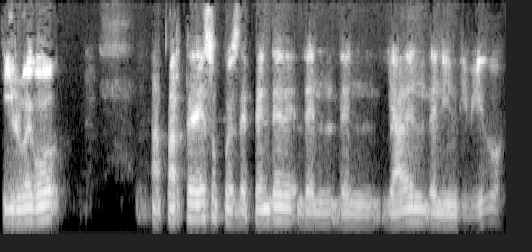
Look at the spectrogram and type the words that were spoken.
Y luego aparte de eso, pues depende del, ya del, individuo,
